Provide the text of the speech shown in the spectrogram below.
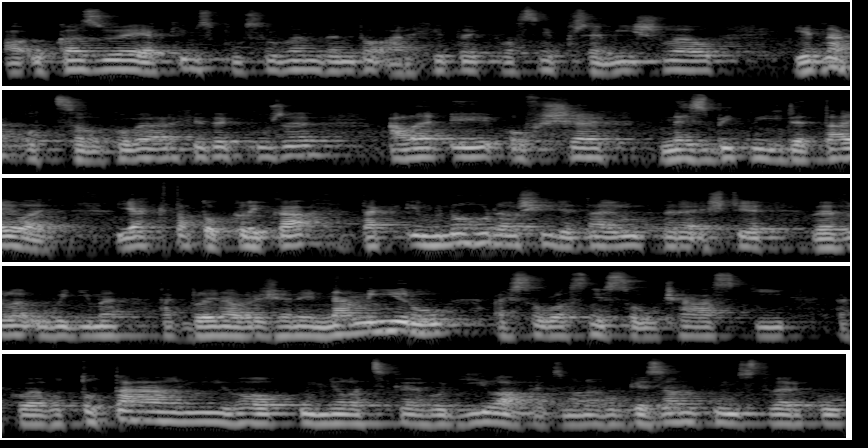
a ukazuje, jakým způsobem tento architekt vlastně přemýšlel jednak o celkové architektuře, ale i o všech nezbytných detailech. Jak tato klika, tak i mnoho dalších detailů, které ještě ve vile uvidíme, tak byly navrženy na míru, až jsou vlastně součástí takového totálního uměleckého díla, takzvaného Gesamtkunstwerku,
